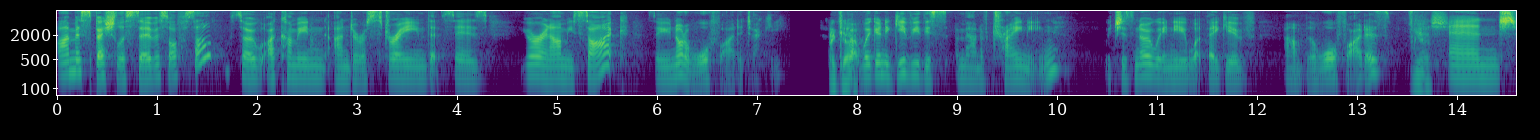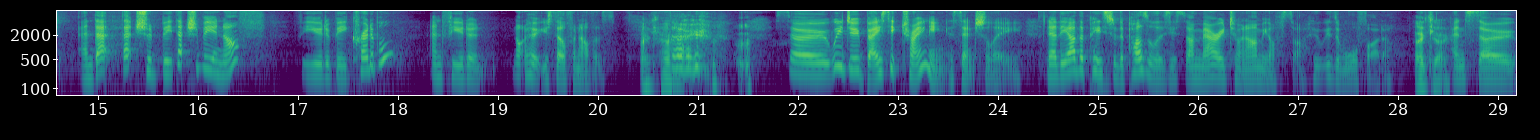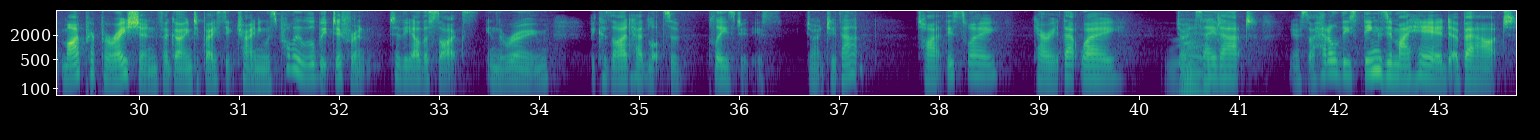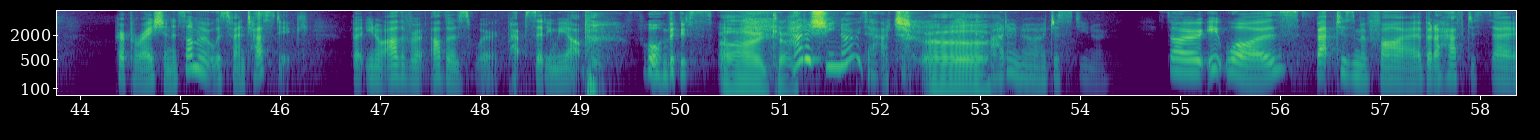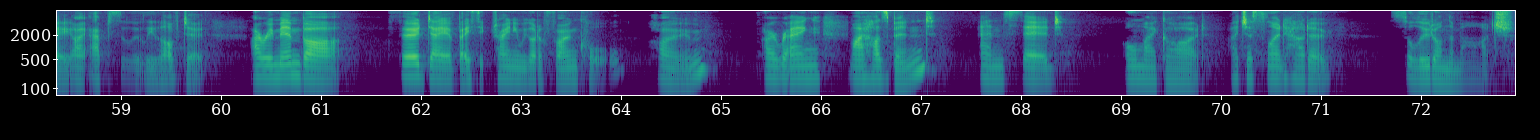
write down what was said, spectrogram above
I'm a specialist service officer. So I come in under a stream that says you're an army psych, so you're not a warfighter, Jackie. Okay. But we're going to give you this amount of training, which is nowhere near what they give um, the warfighters, yes. and and that that should be that should be enough for you to be credible and for you to not hurt yourself and others. Okay. So, so we do basic training essentially. Now the other piece to the puzzle is this: I'm married to an army officer who is a warfighter. okay. And so my preparation for going to basic training was probably a little bit different to the other psychs in the room because I'd had lots of please do this, don't do that, tie it this way, carry it that way, don't say that. You know, so I had all these things in my head about preparation, and some of it was fantastic, but you know, other others were perhaps setting me up for this. okay. How does she know that? Ah, I don't know. I just, you know. So it was baptism of fire, but I have to say I absolutely loved it. I remember third day of basic training, we got a phone call home. I rang my husband and said, "Oh my god, I just learned how to salute on the march."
